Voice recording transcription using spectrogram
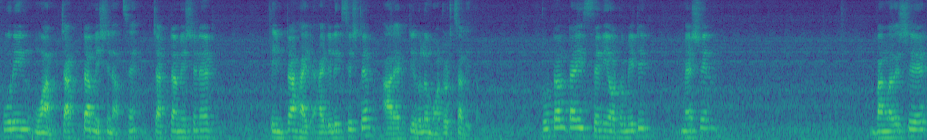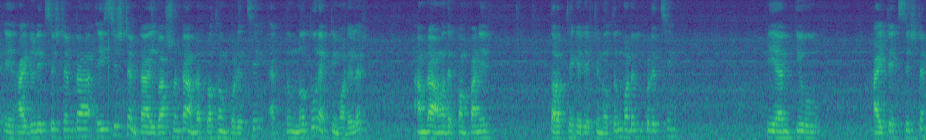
ফোর ইন ওয়ান চারটা মেশিন আছে। চারটা মেশিনের তিনটা হাইড্রোলিক সিস্টেম আর একটি হলো মোটর চালিত টোটালটাই সেমি অটোমেটিক মেশিন বাংলাদেশে এই হাইড্রোলিক সিস্টেমটা, এই সিস্টেমটা, এই বাসনটা আমরা প্রথম করেছি একদম নতুন একটি মডেলের। আমরা আমাদের কোম্পানির তরফ থেকে এটি একটি নতুন মডেল করেছি। PM Q hitech system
